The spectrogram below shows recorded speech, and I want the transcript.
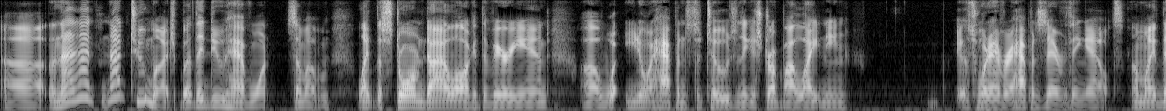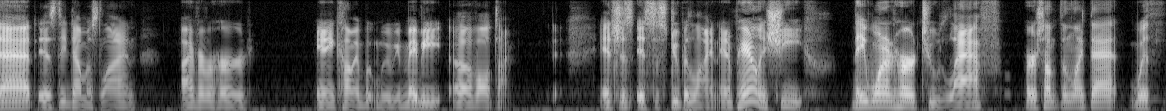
Uh, not not not too much, but they do have one some of them, like the storm dialogue at the very end. Uh, what you know what happens to toads when they get struck by lightning? It's whatever happens to everything else. I'm like that is the dumbest line I've ever heard in a comic book movie, maybe of all time. It's just it's a stupid line, and apparently she they wanted her to laugh or something like that with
